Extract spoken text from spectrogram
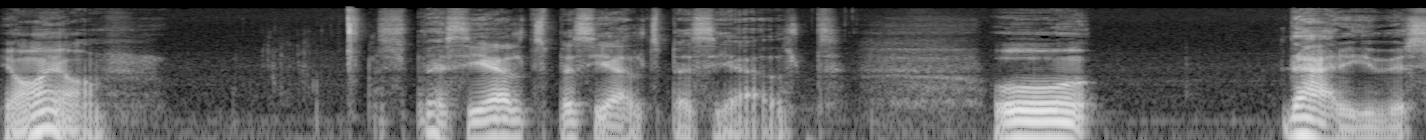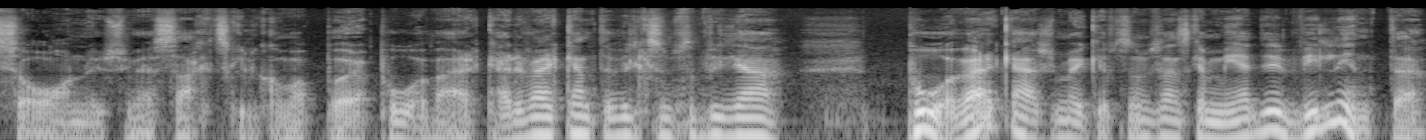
Ja, ja. Speciellt, speciellt, speciellt. Och det här är USA nu som jag sagt skulle komma att börja påverka. Det verkar inte liksom som vilja påverka här så mycket eftersom svenska medier vill inte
